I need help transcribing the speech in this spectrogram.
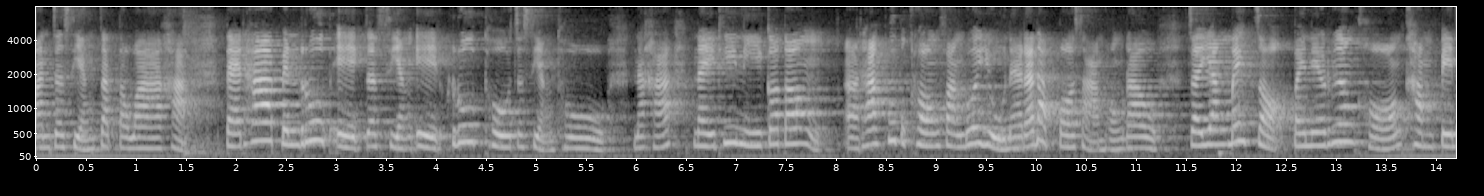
มันจะเสียงจัตวาค่ะ แต่ถ้าเป็นรูปเอกจะเสียงเอก รูปโทจะเสียงโทนะคะ ในที่นี้ก็ต้องออถ้าผู้ปกครองฟังด้วยอยู่ในระดับป .3 ของเรา จะยังไม่เจาะไปในเรื่องของคำเป็น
